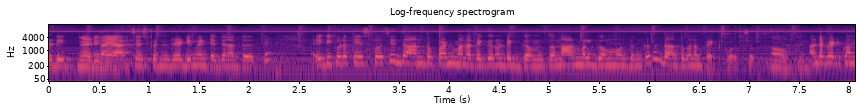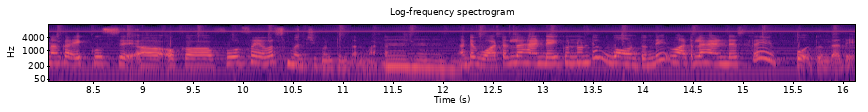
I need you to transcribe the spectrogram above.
ఆల్రెడీ. తయారు చేసి పెట్టిన రెడీమేడ్ ఏదైనా దొరికితే ఇది కూడా తీసుకొచ్చి దాంతో పాటు మన దగ్గర ఉండే గమ్తో నార్మల్ గమ్ ఉంటుంది కదా దాంతో మనం పెట్టుకోవచ్చు. అంటే పెట్టుకున్నాక ఎక్కువ ఒక ఫోర్ ఫైవ్ అవర్స్ మంచిగా ఉంటుంది అనమాట అంటే వాటర్లో హ్యాండ్ వేయకుండా ఉంటే బాగుంటుంది వాటర్లో హ్యాండ్ వేస్తే పోతుంది అది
